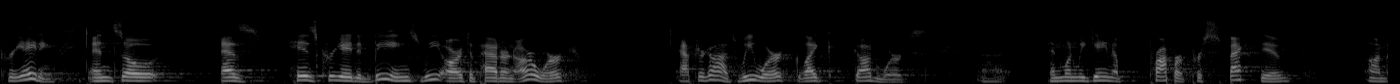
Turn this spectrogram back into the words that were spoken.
creating. And so, as his created beings, we are to pattern our work after God's. We work like God works. Uh, and when we gain a proper perspective on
